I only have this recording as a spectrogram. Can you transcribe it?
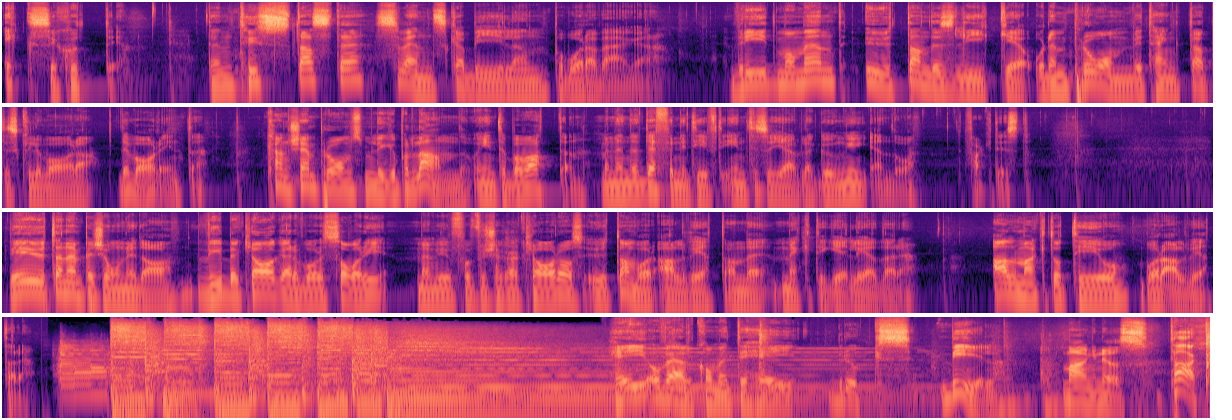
XC70. Den tystaste svenska bilen på våra vägar. Vridmoment utan dess like och den prom vi tänkte att det skulle vara, det var det inte. Kanske en prom som ligger på land och inte på vatten, men den är definitivt inte så jävla gungig ändå, faktiskt. Vi är utan en person idag. Vi beklagar vår sorg, men vi får försöka klara oss utan vår allvetande, mäktige ledare. All makt åt Theo, vår allvetare. Hej och välkommen till Hej Bruksbil. Magnus. Tack,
